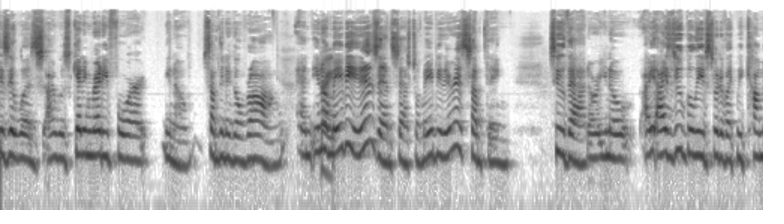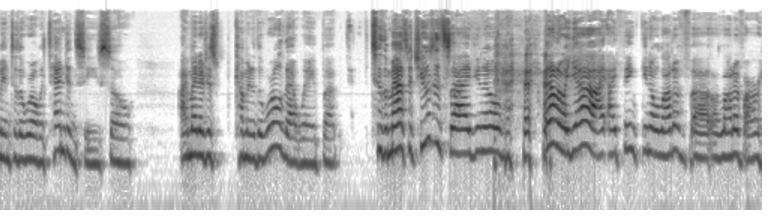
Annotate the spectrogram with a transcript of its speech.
because it was I was getting ready for you know something to go wrong, and you know Right. maybe it is ancestral. Maybe there is something to that, or you know I, I do believe sort of like we come into the world with tendencies. So I might have just come into the world that way, but to the Massachusetts side, you know, I don't know. Yeah, I, I think you know a lot of uh, a lot of our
